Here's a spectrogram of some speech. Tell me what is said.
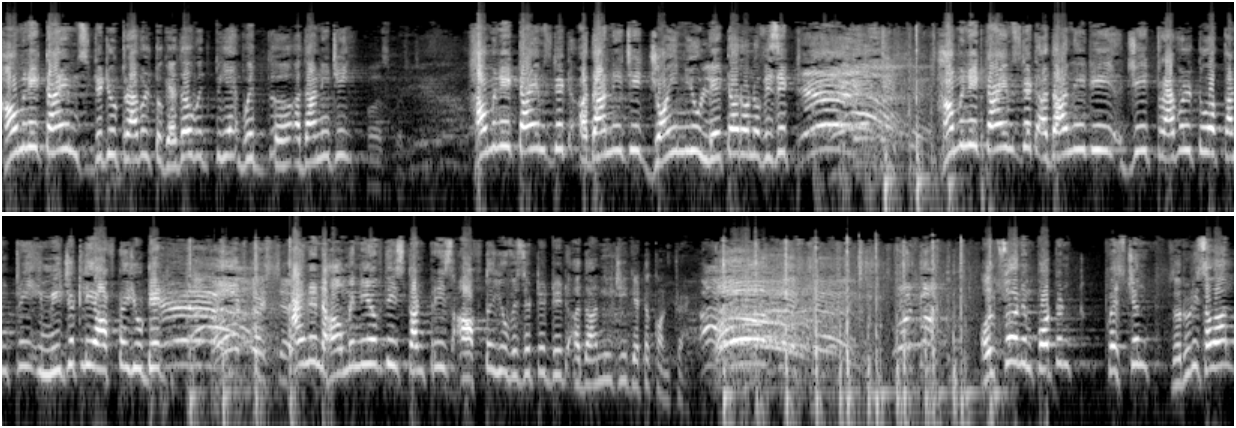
how many times did you travel together with with Adani ji? How many times did Adani ji join you later on a visit How many times did Adani ji, ji travel to a country immediately after you did? Good question. And in how many of these countries after you visited did Adani ji get a contract? Also an important question, ज़रूरी सवाल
